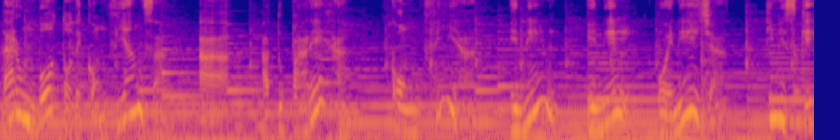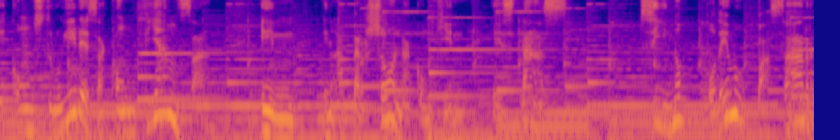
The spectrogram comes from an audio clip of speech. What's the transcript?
dar un voto de confianza a, tu pareja. Confía en él, en él o en ella. Tienes que construir esa confianza en, en la persona con quien estás si no podemos pasar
